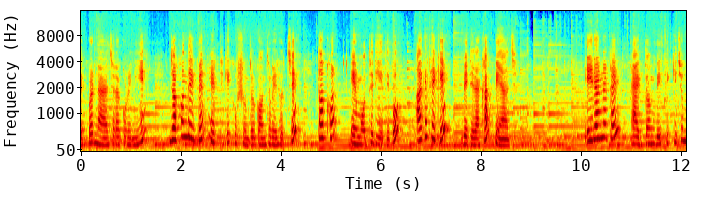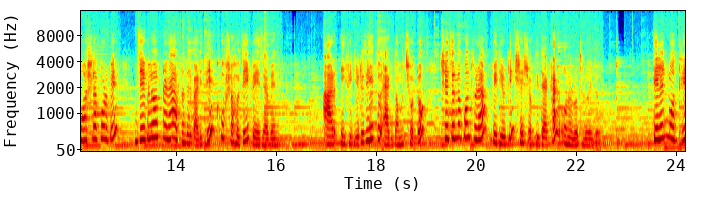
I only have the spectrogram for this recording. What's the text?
একবার নাড়াচাড়া করে নিয়ে যখন দেখবেন এর থেকে খুব সুন্দর গন্ধ বের হচ্ছে, তখন এর মধ্যে দিয়ে দেব আগে থেকে বেটে রাখা পেঁয়াজ। এই রান্নাটায় একদম বেসিক কিছু মশলা পড়বে যেগুলো আপনারা আপনাদের বাড়িতে খুব সহজেই পেয়ে যাবেন। আর এই ভিডিওটি যেহেতু একদম ছোট, সেজন্য বন্ধুরা ভিডিওটি শেষ অবধি দেখার অনুরোধ রইল। তেলের মধ্যে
